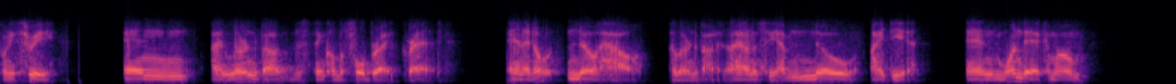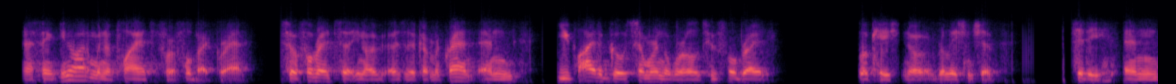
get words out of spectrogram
23, and I learned about this thing called the Fulbright grant. And I don't know how I learned about it. I honestly have no idea. And one day I come home and I think, you know what, I'm going to apply for a Fulbright grant. So Fulbright's, a, you know, is a government grant, and You apply to go somewhere in the world to Fulbright location, or relationship city, and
